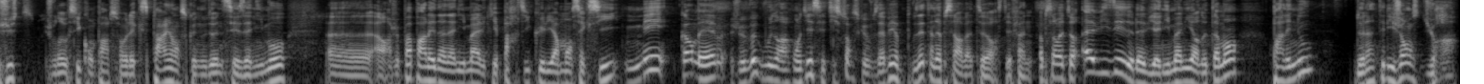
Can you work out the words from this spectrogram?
Juste, je voudrais aussi qu'on parle sur l'expérience l'expérience que nous donnent ces animaux. Euh, alors, je vais pas parler d'un animal qui est particulièrement sexy, mais quand même, je veux que vous nous racontiez cette histoire parce que vous, avez, vous êtes un observateur, Stéphane. Observateur avisé de la vie animalière notamment. Parlez-nous de l'intelligence du rat.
